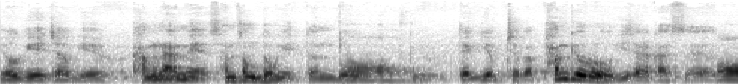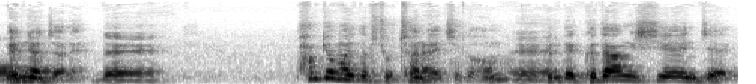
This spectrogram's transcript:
여기 저기 강남에 삼성동에 있던 뭐 어. 그 대기업체가 판교로 이사를 갔어요. 어. 몇 년 전에. 네. 판교만 해도 좋잖아요, 지금. 예. 근데 그 당시에 이제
